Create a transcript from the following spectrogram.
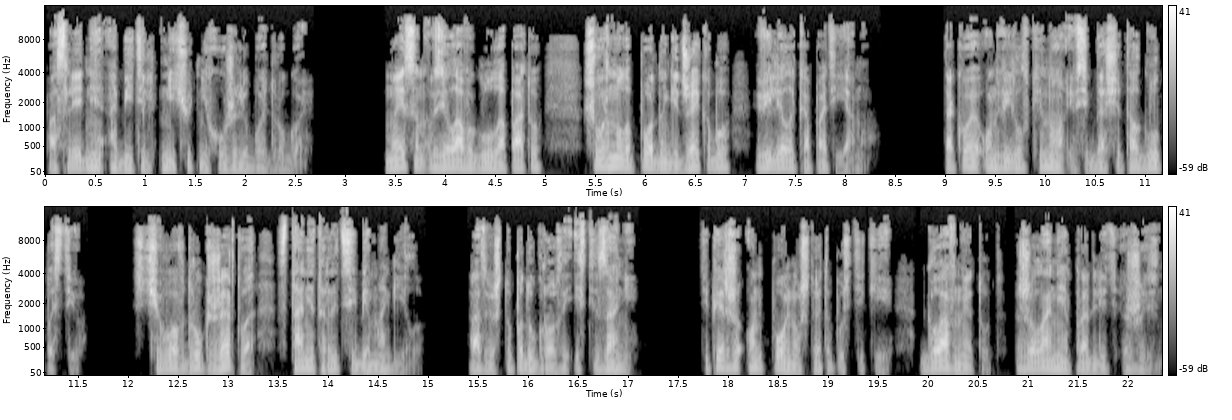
последняя обитель ничуть не хуже любой другой. Мейсон взяла в углу лопату, швырнула под ноги Джейкобу, велела копать яму. Такое он видел в кино и всегда считал глупостью. С чего вдруг жертва станет рыть себе могилу? Разве что под угрозой истязаний. Теперь же он понял, что это пустяки. Главное тут — желание продлить жизнь.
